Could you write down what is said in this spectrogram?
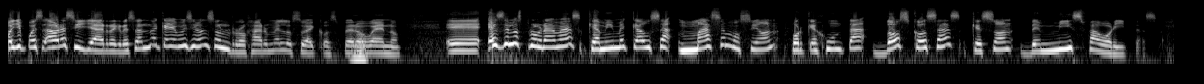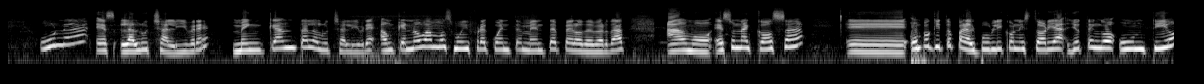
Oye, pues ahora sí, ya regresando acá, ya me hicieron sonrojarme los suecos, pero Ah. bueno. Eh, es de los programas que a mí me causa más emoción porque junta dos cosas que son de mis favoritas. Una es la lucha libre. Me encanta la lucha libre, aunque no vamos muy frecuentemente, pero de verdad amo. Es una cosa eh, un poquito para el público una historia. Yo tengo un tío,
